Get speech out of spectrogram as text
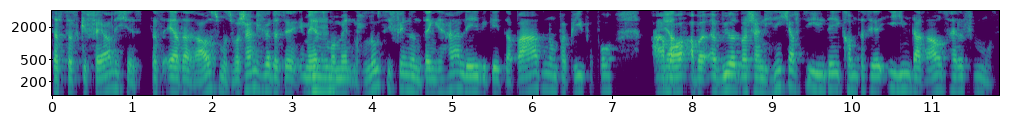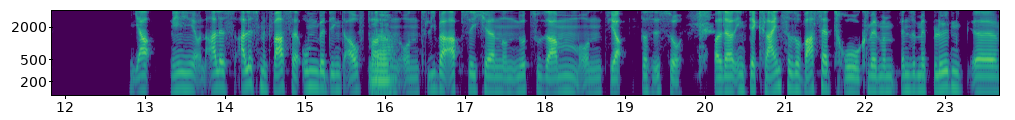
dass das gefährlich ist, dass er da raus muss. Wahrscheinlich würde er im ersten Mhm. Moment noch lustig finden und denke, ha, Levi geht da baden und papipapo. Aber, Ja. aber er würde wahrscheinlich nicht auf die Idee kommen, dass er ihm da raushelfen muss. Ja, nee, und alles, alles mit Wasser unbedingt aufpassen und lieber absichern und nur zusammen und ja, das ist so. Weil da der Kleinste so Wasser trug, wenn, man, wenn sie mit blöden äh,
